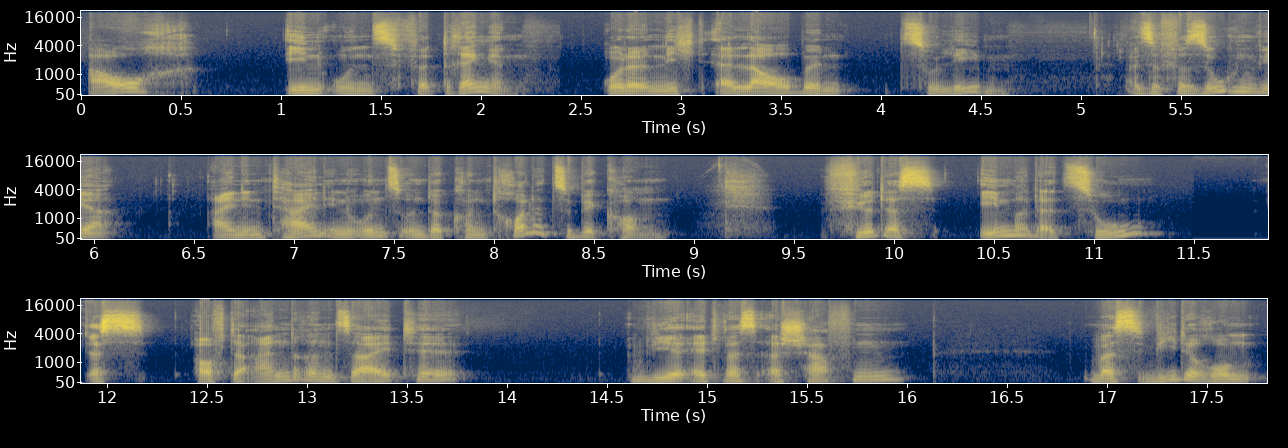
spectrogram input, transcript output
auch in uns verdrängen oder nicht erlauben zu leben. Also versuchen wir einen Teil in uns unter Kontrolle zu bekommen, führt das immer dazu, dass auf der anderen Seite wir etwas erschaffen, was wiederum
